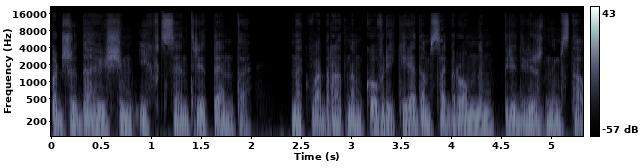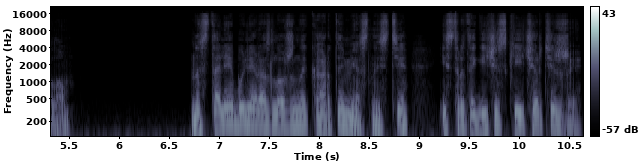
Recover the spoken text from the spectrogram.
поджидающим их в центре тента, на квадратном коврике рядом с огромным передвижным столом. На столе были разложены карты местности и стратегические чертежи,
